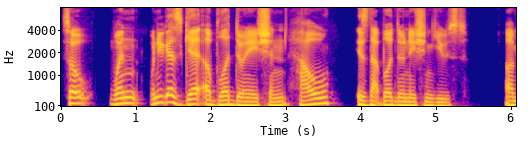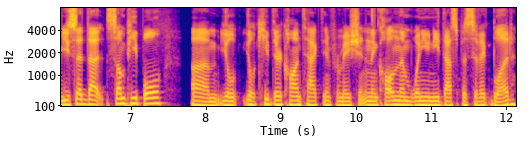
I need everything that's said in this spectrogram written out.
So when when you guys get a blood donation, how is that blood donation used? Um, you said that some people um, you'll you'll keep their contact information and then call them when you need that specific blood,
